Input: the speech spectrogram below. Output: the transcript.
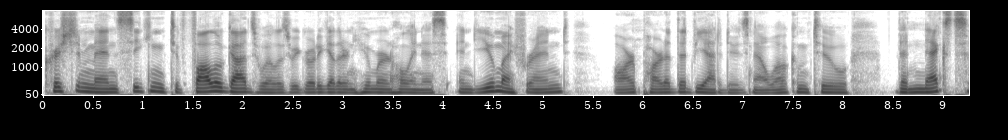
Christian men seeking to follow God's will as we grow together in humor and holiness. And you, my friend, are part of the BeatiDudes now. Welcome to the next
